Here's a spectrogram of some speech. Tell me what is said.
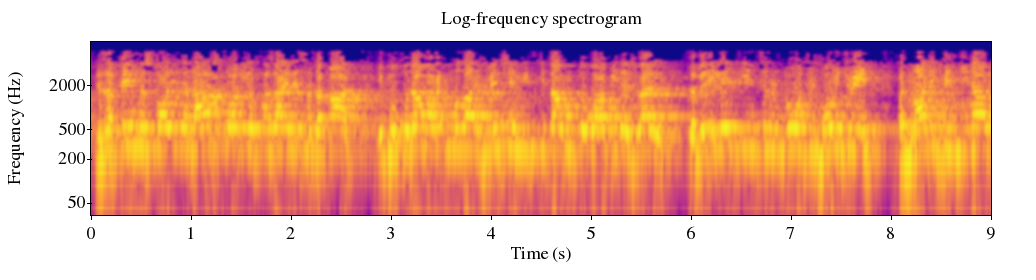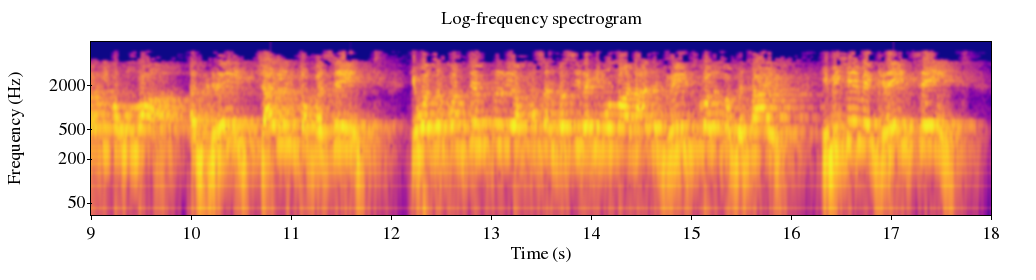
There's a famous story, the last story of Fazail Sadaqat. Ibn Qudama rahimullah is mentioned in Kitab al-Tawabin as well. It's a very lengthy incident, don't want to go into it. But Malik bin Dinar rahimahullah, a great giant of a saint. He was a contemporary of Hassan Basri rahimullah and other great scholars of the time. He became a great saint.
